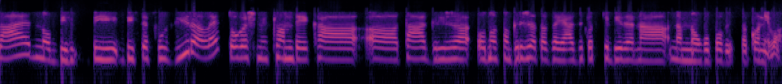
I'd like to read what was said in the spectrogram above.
заедно би, би, би се фузирале, тогаш мислам дека а, таа грижа, односно грижата за јазикот ќе биде на на многу повисоко ниво.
